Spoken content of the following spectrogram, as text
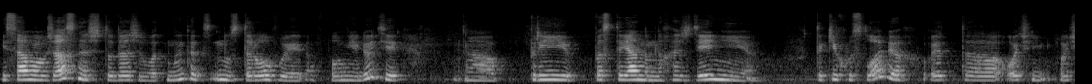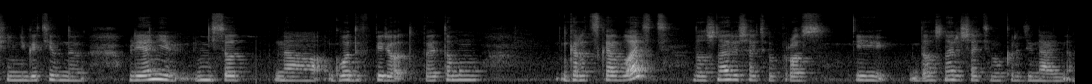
И самое ужасное, что даже вот мы, как ну, здоровые вполне люди, а, при постоянном нахождении в таких условиях это очень-очень негативное влияние несет на годы вперед. Поэтому городская власть должна решать вопрос и должна решать его кардинально.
